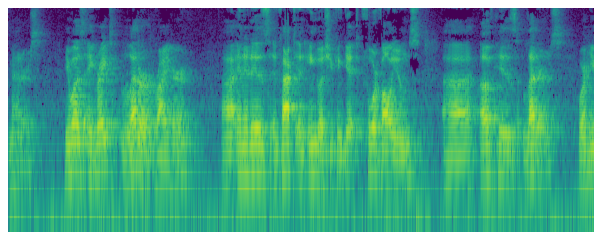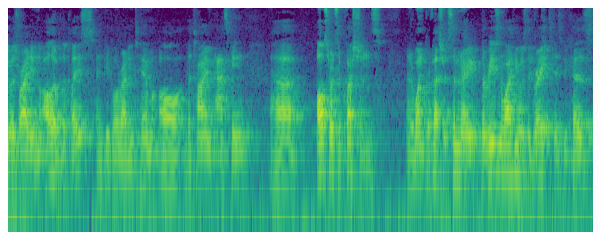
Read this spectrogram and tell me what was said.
matters. He was a great letter writer, uh, and it is, in fact, in English, you can get four volumes uh, of his letters where he was writing all over the place, and people were writing to him all the time, asking uh, all sorts of questions. And one professor at seminary, the reason why he was the great is because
